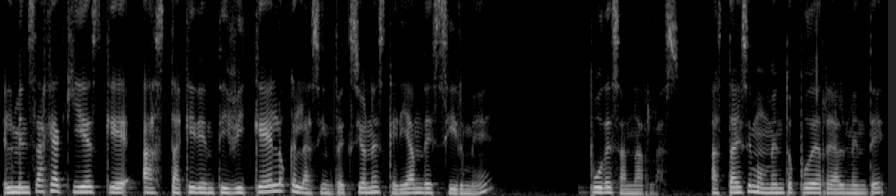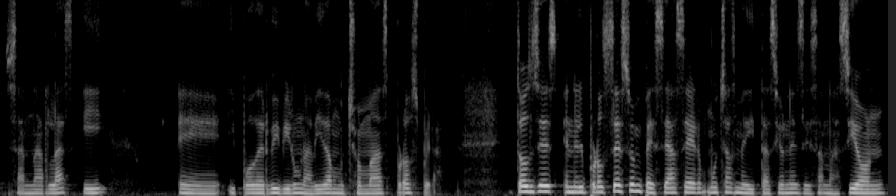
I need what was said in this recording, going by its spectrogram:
el mensaje aquí es que hasta que identifiqué lo que las infecciones querían decirme, pude sanarlas. Hasta ese momento pude realmente sanarlas y, eh, y poder vivir una vida mucho más próspera. Entonces, en el proceso empecé a hacer muchas meditaciones de sanación,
